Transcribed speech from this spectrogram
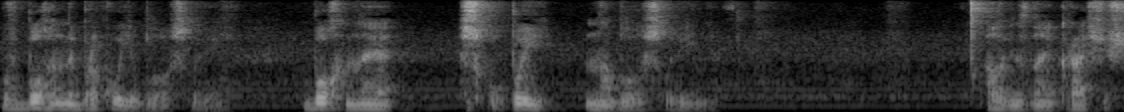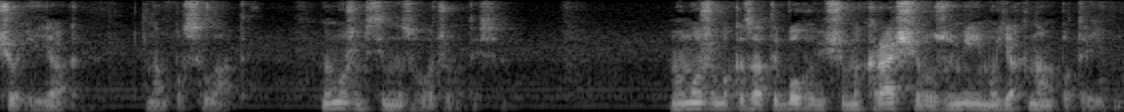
В Бога не бракує благословіння. Бог не скупий на благословіння. Але Він знає краще, що і як нам посилати. Ми можемо з цим не згоджуватися. Ми можемо казати Богові, що ми краще розуміємо, як нам потрібно.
